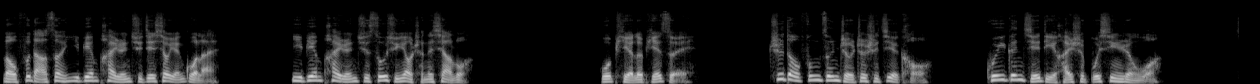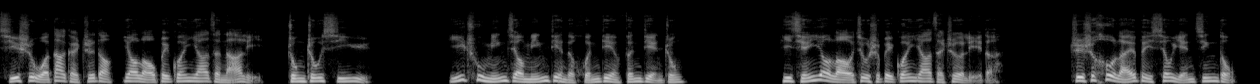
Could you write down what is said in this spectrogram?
老夫打算一边派人去接萧炎过来。一边派人去搜寻药尘的下落。我撇了撇嘴，知道风尊者这是借口，归根结底还是不信任我。其实我大概知道药老被关押在哪里，中州西域一处名叫明殿的魂殿分殿中。以前药老就是被关押在这里的，只是后来被萧炎惊动，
